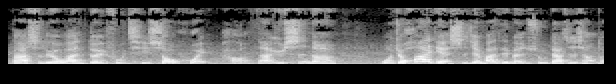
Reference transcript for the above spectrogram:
八十六万对夫妻受贿。好，那于是呢，我就花一点时间把这本书大致上都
